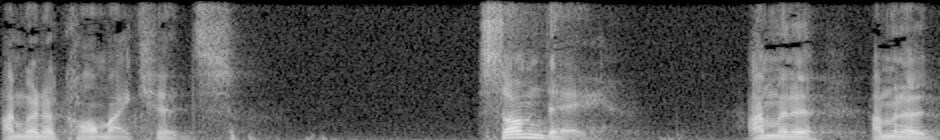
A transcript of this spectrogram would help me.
I'm going to call my kids. Someday, I'm going to, I'm going to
